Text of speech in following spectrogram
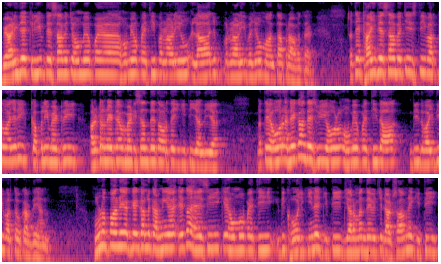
42 ਦੇ ਕਰੀਬ ਦੇਸ਼ਾਂ ਵਿੱਚ ਹੋਮਿਓਪੈ- ਹੋਮਿਓਪੈਥੀ ਪ੍ਰਣਾਲੀ ਨੂੰ ਇਲਾਜ ਪ੍ਰਣਾਲੀ ਵਜੋਂ ਮਾਨਤਾ ਪ੍ਰਾਪਤ ਹੈ। ਅਤੇ 28 ਦੇਸ਼ਾਂ ਵਿੱਚ ਇਸ ਦੀ ਵਰਤੋਂ ਹੈ, ਜਿਹੜੀ ਕੰਪਲੀਮੈਂਟਰੀ ਅਲਟਰਨੇਟਿਵ ਮੈਡੀਸਨ ਦੇ ਤੌਰ ਤੇ ਹੀ ਕੀਤੀ ਜਾਂਦੀ ਹੈ। ਅਤੇ ਹੋਰ ਅਨੇਕਾਂ ਦੇਸ਼ ਵੀ ਹੋਰ ਹੋਮਿਓਪੈਥੀ ਦਾ, ਦੀ ਦਵਾਈ ਦੀ ਵਰਤੋਂ ਕਰਦੇ ਹਨ। ਹੁਣ ਆਪਾਂ ਨੇ ਅੱਗੇ ਗੱਲ ਕਰਨੀ ਹੈ, ਇਹ ਤਾਂ ਹੈ ਸੀ ਕਿ ਹੋਮਿਓਪੈਥੀ ਦੀ ਖੋਜ ਕਿਹਨੇ ਕੀਤੀ? ਜਰਮਨ ਦੇ ਵਿੱਚ ਡਾਕਟਰ ਸਾਹਿਬ ਨੇ ਕੀਤੀ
